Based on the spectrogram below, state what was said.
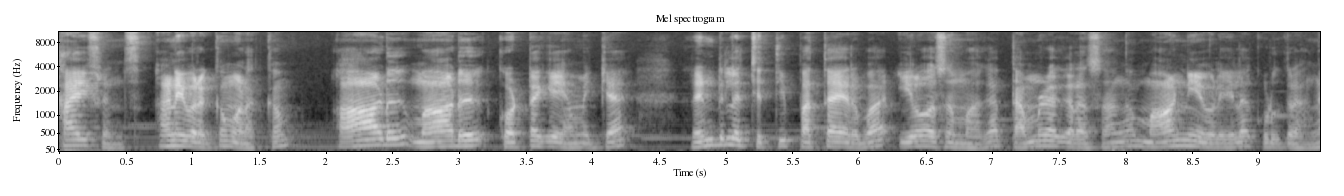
ஹாய் ஃப்ரெண்ட்ஸ் அனைவருக்கும் வணக்கம். ஆடு மாடு கொட்டகை அமைக்க ரெண்டு லட்சத்தி பத்தாயிரம் ரூபாய் இலவசமாக தமிழக அரசாங்கம் மானிய விலையில் கொடுக்குறாங்க.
